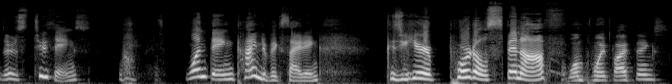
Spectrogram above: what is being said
there's two things. One thing kind of exciting because you hear Portal spin-off. 1.5 things?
